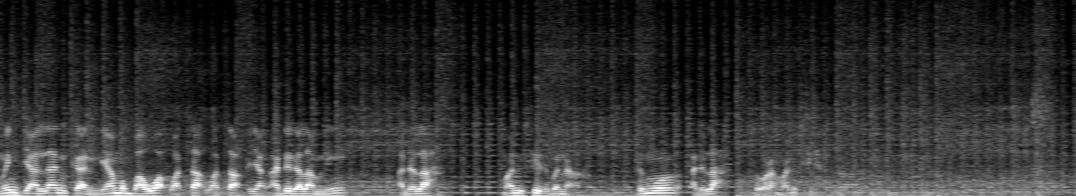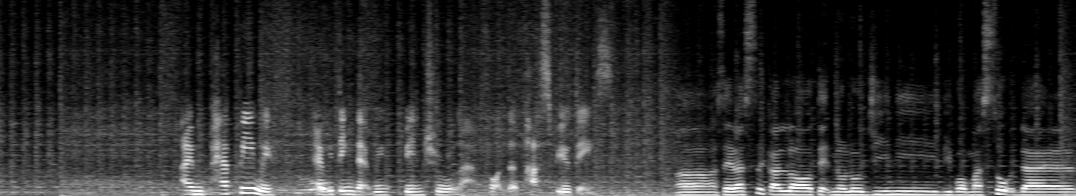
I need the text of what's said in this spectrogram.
menjalankan yang membawa watak-watak yang ada dalam ni adalah manusia sebenar. Semua adalah seorang manusia. I'm happy with everything that we've been through lah for the past few days. Uh, saya rasa kalau teknologi ini dibawa masuk dan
